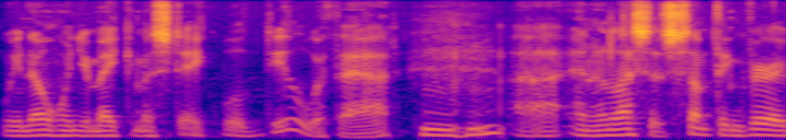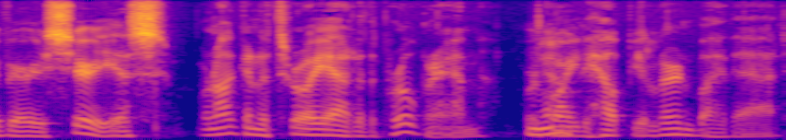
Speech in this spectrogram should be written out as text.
we know when you make a mistake, we'll deal with that. Uh, and unless it's something very, very serious, we're not going to throw you out of the program. We're No. going to help you learn by that.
